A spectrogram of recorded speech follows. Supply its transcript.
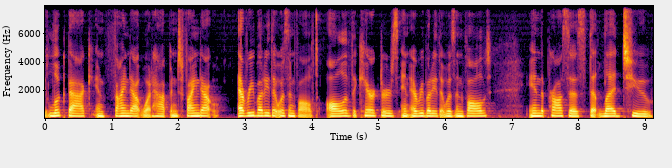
look back and find out what happened, find out everybody that was involved, all of the characters and everybody that was involved in the process that led to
